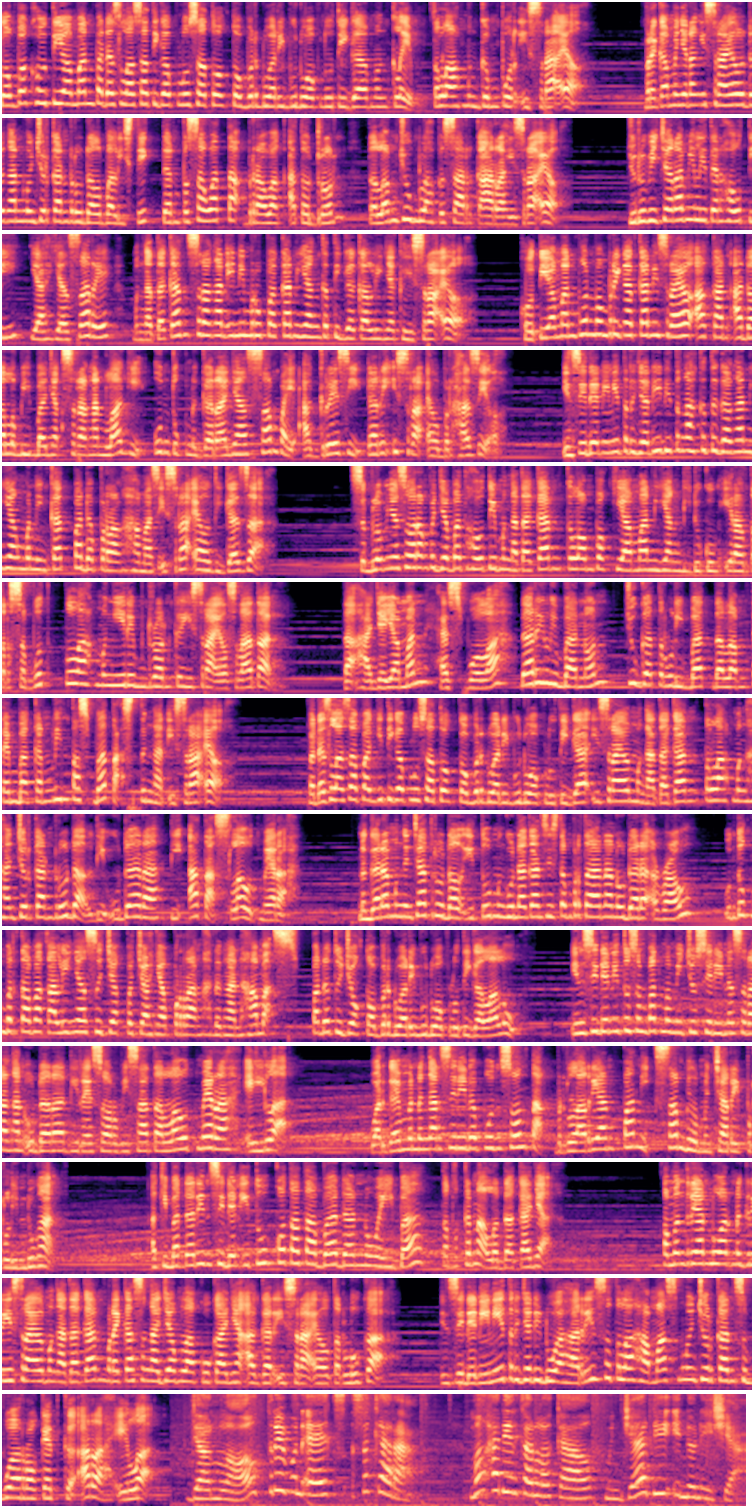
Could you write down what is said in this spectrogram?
Kelompok Houthi Yaman pada Selasa 31 Oktober 2023 mengklaim telah menggempur Israel. Mereka menyerang Israel dengan meluncurkan rudal balistik dan pesawat tak berawak atau drone dalam jumlah besar ke arah Israel. Juru bicara militer Houthi, Yahya Sare, mengatakan serangan ini merupakan yang ketiga kalinya ke Israel. Houthi Yaman pun memperingatkan Israel akan ada lebih banyak serangan lagi untuk negaranya sampai agresi dari Israel berhasil. Insiden ini terjadi di tengah ketegangan yang meningkat pada perang Hamas Israel di Gaza. Sebelumnya seorang pejabat Houthi mengatakan kelompok Yaman yang didukung Iran tersebut telah mengirim drone ke Israel Selatan. Tak hanya Yaman, Hezbollah dari Lebanon juga terlibat dalam tembakan lintas batas dengan Israel. Pada Selasa pagi 31 Oktober 2023, Israel mengatakan telah menghancurkan rudal di udara di atas Laut Merah. Negara mengencat rudal itu menggunakan sistem pertahanan udara Arrow untuk pertama kalinya sejak pecahnya perang dengan Hamas pada 7 Oktober 2023 lalu. Insiden itu sempat memicu sirine serangan udara di resor wisata Laut Merah Eilat. Warga yang mendengar sirine pun sontak berlarian panik sambil mencari perlindungan. Akibat dari insiden itu, kota Taba dan Nuweiba terkena ledakannya. Kementerian Luar Negeri Israel mengatakan mereka sengaja melakukannya agar Israel terluka. Insiden ini terjadi dua hari setelah Hamas meluncurkan sebuah roket ke arah Eilat. Download Tribun X sekarang, menghadirkan lokal menjadi Indonesia.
